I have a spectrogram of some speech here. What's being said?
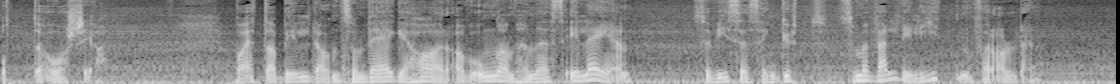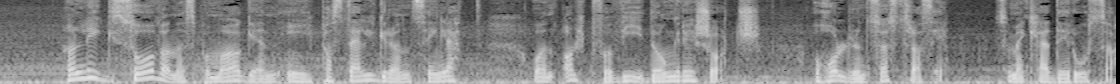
åtte år siden. På et av bildene som VG har av ungene hennes i leiren, så vises en gutt som er veldig liten for alderen. Han ligger sovende på magen i pastellgrønn singlet og en altfor vid dongerishorts, og holder rundt søstera si, som er kledd i rosa.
